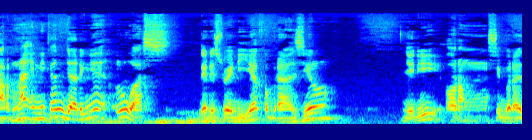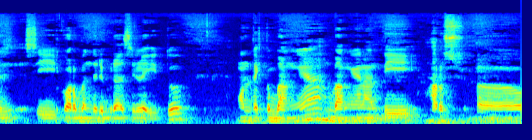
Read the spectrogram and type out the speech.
Karena ini kan jaringnya luas dari Swedia ke Brazil. Jadi orang si Brazil, si korban dari Brazil itu ngontek ke banknya, banknya nanti harus eh,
